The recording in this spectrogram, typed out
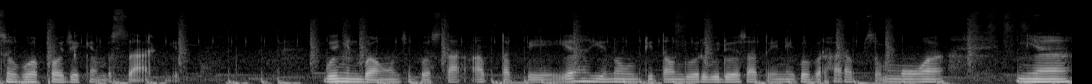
sebuah project yang besar gue ingin bangun sebuah startup tapi ya you know di tahun 2021 ini gue berharap semuanya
